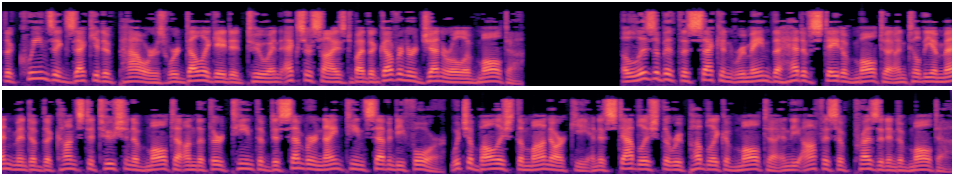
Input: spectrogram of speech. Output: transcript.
The Queen's executive powers were delegated to and exercised by the Governor-General of Malta. Elizabeth II remained the head of state of Malta until the amendment of the Constitution of Malta on 13 December 1974, which abolished the monarchy and established the Republic of Malta and the office of President of Malta.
